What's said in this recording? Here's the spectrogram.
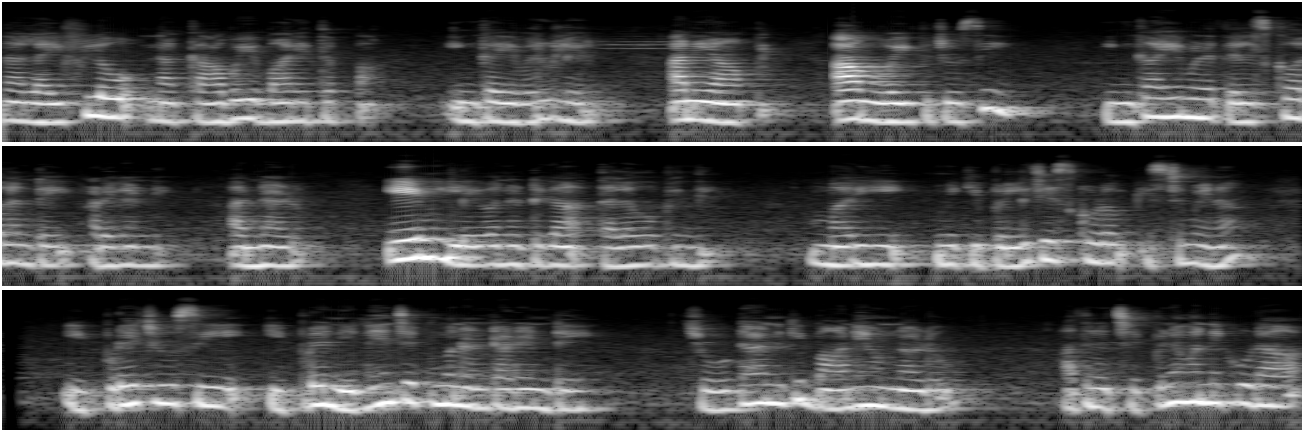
నా లైఫ్లో నాకు కాబోయే భార్య తప్ప ఇంకా ఎవరూ లేరు. అని ఆపి ఆమె వైపు చూసి ఇంకా ఏమైనా తెలుసుకోవాలంటే అడగండి అన్నాడు. ఏమీ లేవన్నట్టుగా తల ఊపింది. మరి మీకు పెళ్ళి చేసుకోవడం ఇష్టమేనా? ఇప్పుడే చూసి ఇప్పుడే నిర్ణయం చెప్పమని అంటాడంటే చూడ్డానికి బాగానే ఉన్నాడు. అతను చెప్పినవన్నీ కూడా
